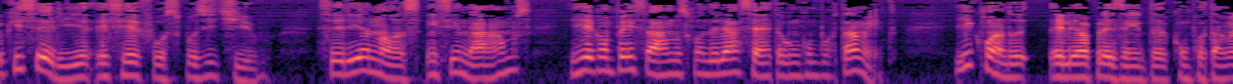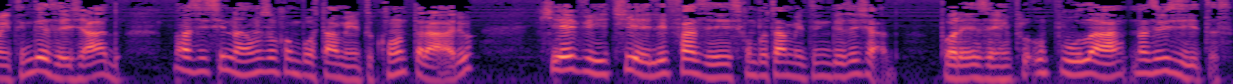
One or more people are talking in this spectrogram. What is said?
o que seria esse reforço positivo? Seria nós ensinarmos e recompensarmos quando ele acerta algum comportamento. E quando ele apresenta comportamento indesejado, nós ensinamos um comportamento contrário que evite ele fazer esse comportamento indesejado. Por exemplo, o pular nas visitas.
